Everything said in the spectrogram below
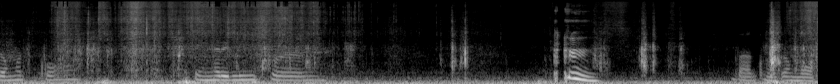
gamot ko. Pain reliever bagong gamot.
